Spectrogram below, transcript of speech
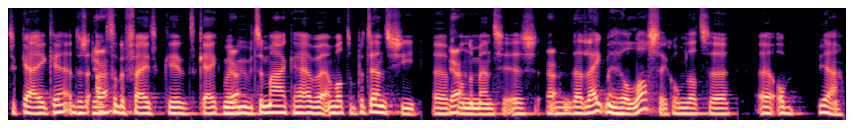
te kijken. Dus achter de feiten te kijken met wie we te maken hebben en wat de potentie van de mensen is. En dat lijkt me heel lastig, omdat op ja,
